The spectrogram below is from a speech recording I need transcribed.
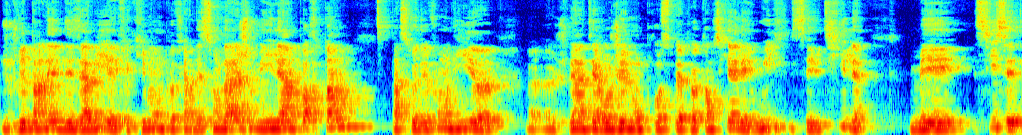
je vais parler des avis. Effectivement, on peut faire des sondages, mais il est important parce que des fois on dit, euh, je vais interroger mon prospect potentiel et oui, c'est utile. Mais si c'est,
